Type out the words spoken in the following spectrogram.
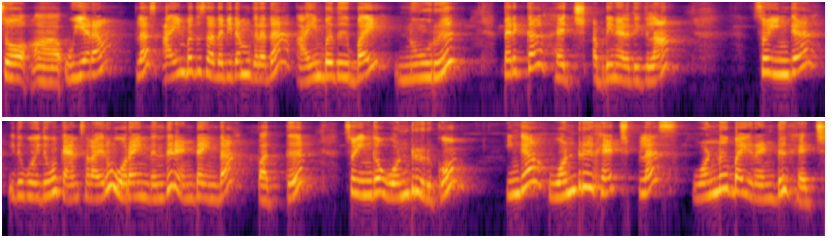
ஸோ உயரம் ப்ளஸ் ஐம்பது சதவீதம்ங்கிறத ஐம்பது பை நூறு பெருக்கல் ஹெச் அப்படின்னு எழுதிக்கலாம். ஸோ இங்கே இதுவும் இதுவும் கேன்சல் ஆயிரும். ஒரு ஐந்துலேருந்து ரெண்டு ஐந்தா பத்து. ஸோ இங்கே ஒன்று இருக்கும். இங்கே ஒன்று ஹெச் ப்ளஸ் ஒன்று பை ரெண்டு ஹெச்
